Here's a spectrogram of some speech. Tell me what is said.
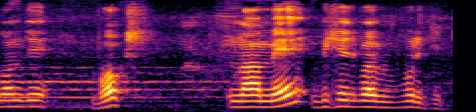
গঞ্জে বক্স নামে বিশেষভাবে পরিচিত।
